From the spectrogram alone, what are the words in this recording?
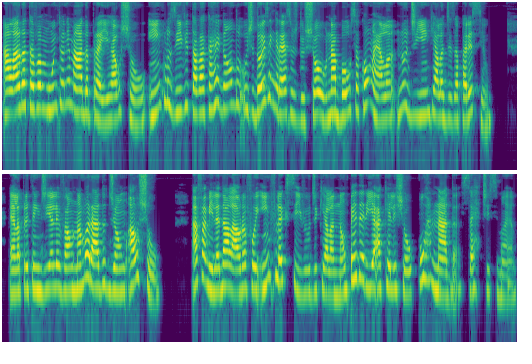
A Laura estava muito animada para ir ao show e, inclusive, estava carregando os dois ingressos do show na bolsa com ela no dia em que ela desapareceu. Ela pretendia levar o namorado John ao show. A família da Laura foi inflexível de que ela não perderia aquele show por nada, certíssima ela.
